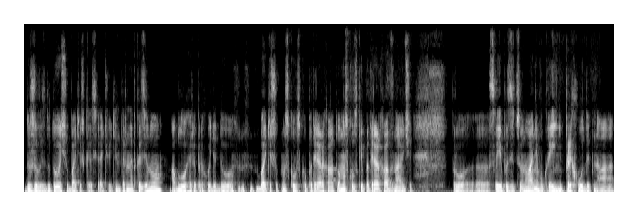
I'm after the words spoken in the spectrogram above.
Дожились до того, що батюшки освячують інтернет-казіно, а блогери приходять до батюшок московського патріархату. А московський патріархат, знаючи про е, своє позиціонування в Україні, приходить на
